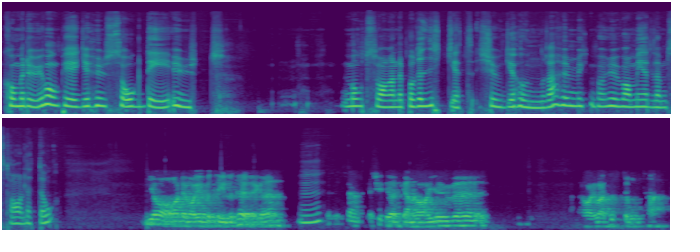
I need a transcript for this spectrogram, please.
kommer du ihåg PG, hur såg det ut motsvarande på riket 2000? Hur, hur var medlemstalet då? Ja, det var ju betydligt högre. Mm. Svenska kyrkan har ju, eh, har ju varit ett stort tapp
